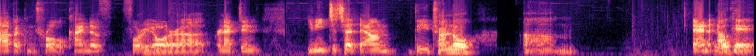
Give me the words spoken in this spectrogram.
out of control kind of for Mhm. your uh renekton you need to shut down the trundle um and like okay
